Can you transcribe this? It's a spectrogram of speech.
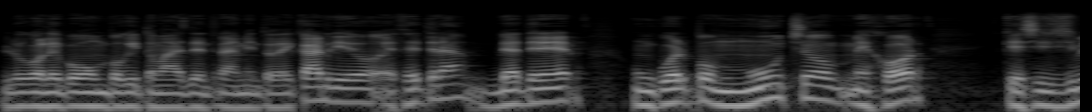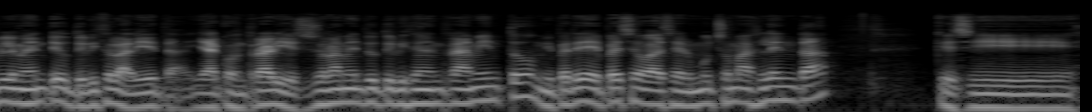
luego le pongo un poquito más de entrenamiento de cardio, etcétera, voy a tener un cuerpo mucho mejor que si simplemente utilizo la dieta. Y al contrario, si solamente utilizo el entrenamiento, mi pérdida de peso va a ser mucho más lenta que si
